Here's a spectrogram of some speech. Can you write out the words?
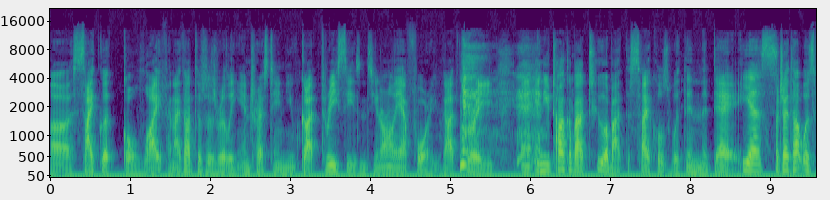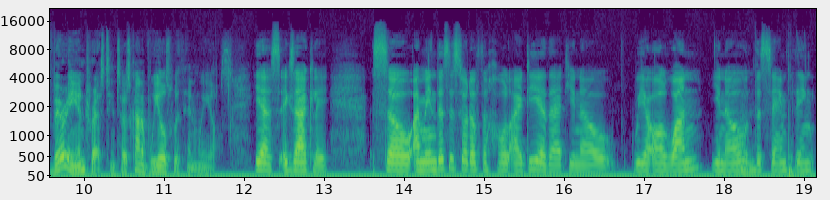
uh, cyclical life, and I thought this was really interesting. You've got three seasons. You don't only have four. You've got three, and, and you talk about too about the cycles within the day. Yes. which I thought was very interesting. So it's kind of wheels within wheels. Yes, exactly. So, I mean, this is sort of the whole idea that, you know, we are all one, you know, the same thing,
